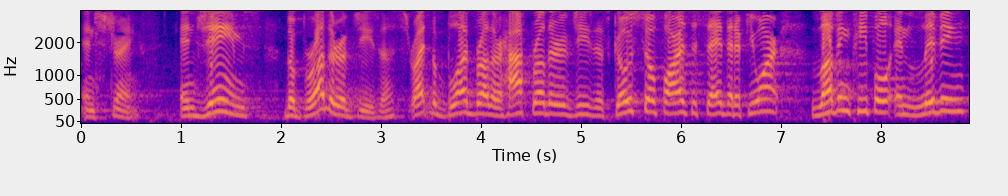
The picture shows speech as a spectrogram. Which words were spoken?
and strength. And James, the brother of Jesus, right, the blood brother, half brother of Jesus, goes so far as to say that if you aren't loving people and living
